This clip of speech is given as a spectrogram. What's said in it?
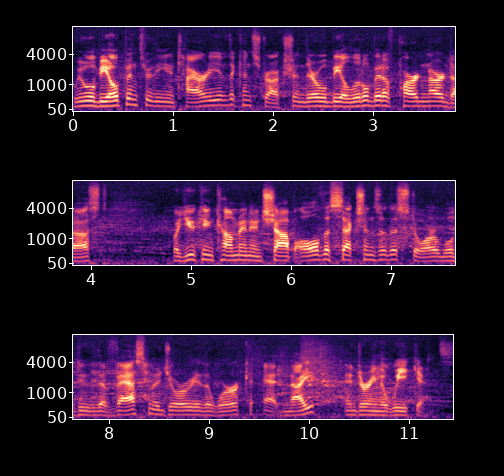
We will be open through the entirety of the construction. There will be a little bit of pardon our dust, but you can come in and shop all the sections of the store. We'll do the vast majority of the work at night and during the weekends.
